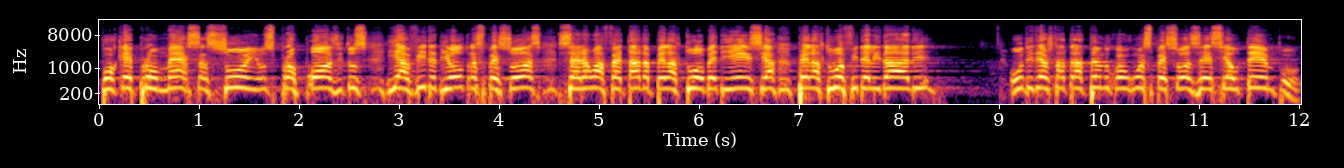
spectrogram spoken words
porque promessas, sonhos, propósitos e a vida de outras pessoas serão afetadas pela tua obediência, pela tua fidelidade. Onde Deus está tratando com algumas pessoas, esse é o tempo.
